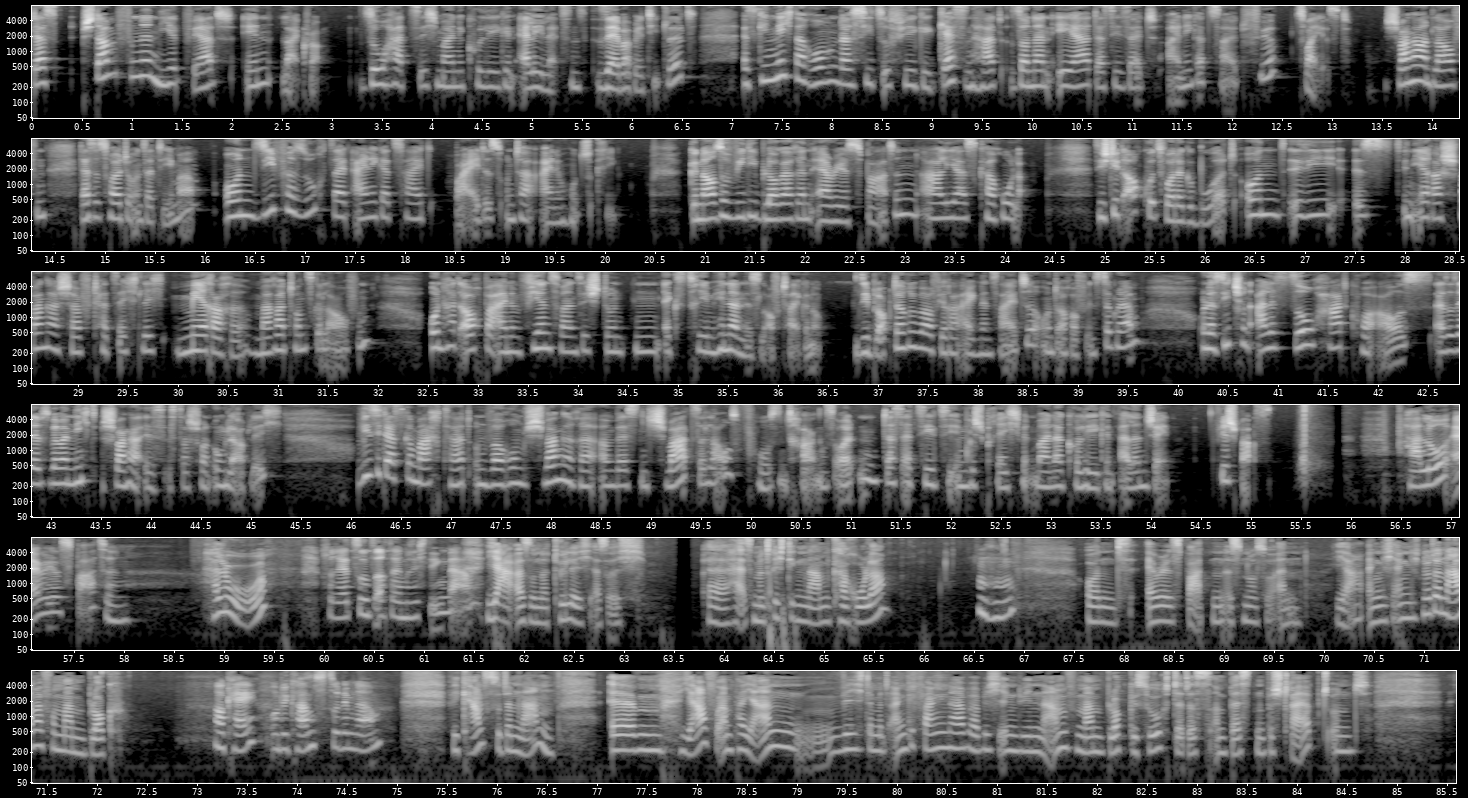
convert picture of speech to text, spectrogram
Das stampfende Nilpferd in Lycra. So hat sich meine Kollegin Ellie letztens selber betitelt. Es ging nicht darum, dass sie zu viel gegessen hat, sondern eher, dass sie seit einiger Zeit für zwei ist. Schwanger und Laufen, das ist heute unser Thema. Und sie versucht seit einiger Zeit beides unter einem Hut zu kriegen. Genauso wie die Bloggerin Ariel Spartan alias Carola. Sie steht auch kurz vor der Geburt und sie ist in ihrer Schwangerschaft tatsächlich mehrere Marathons gelaufen und hat auch bei einem 24 Stunden extrem Hindernislauf teilgenommen. Sie bloggt darüber auf ihrer eigenen Seite und auch auf Instagram. Und das sieht schon alles so hardcore aus. Also selbst wenn man nicht schwanger ist, ist das schon unglaublich. Wie sie das gemacht hat und warum Schwangere am besten schwarze Laufhosen tragen sollten, das erzählt sie im Gespräch mit meiner Kollegin Alan Jane. Viel Spaß. Hallo, Ariel Spartan. Hallo? Verrätst du uns auch deinen richtigen Namen? Ja, also natürlich. Also ich äh, heiße mit richtigem Namen Carola. Und Ariel Spartan ist nur so ein, ja, eigentlich, eigentlich nur der Name von meinem Blog. Okay, und wie kam es zu dem Namen? Wie kam es zu dem Namen? Ähm, ja, vor ein paar Jahren, wie ich damit angefangen habe, habe ich irgendwie einen Namen für meinen Blog gesucht, der das am besten beschreibt. Und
